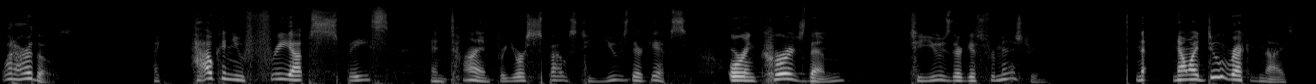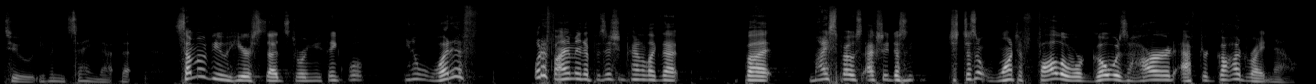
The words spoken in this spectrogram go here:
What are those? Like, how can you free up space and time for your spouse to use their gifts or encourage them to use their gifts for ministry? Now, now I do recognize, too, even saying that, that some of you hear Studd's story and you think, well, you know, what if, what if I'm in a position kind of like that, but my spouse actually doesn't, just doesn't want to follow or go as hard after God right now?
